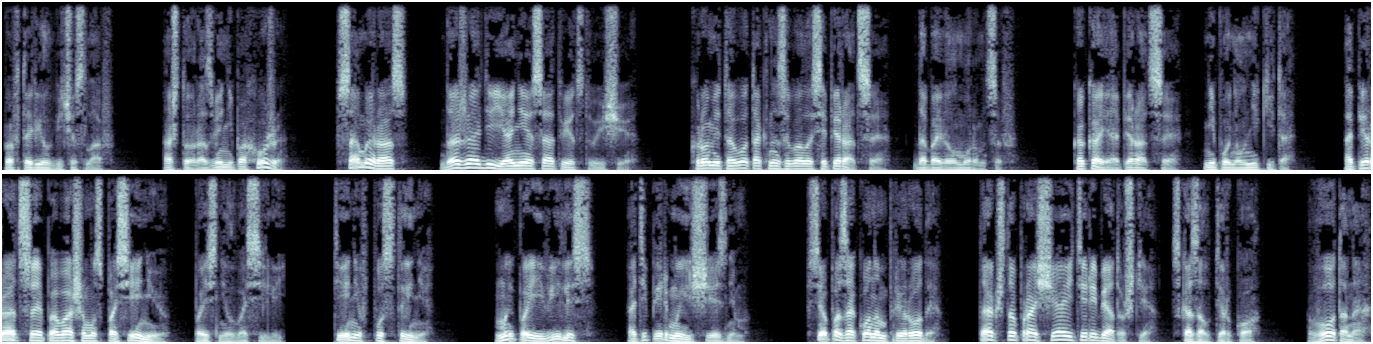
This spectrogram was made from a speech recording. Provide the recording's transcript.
повторил Вячеслав. А что, разве не похоже? В самый раз. Даже одеяние соответствующее. Кроме того, так называлась операция, добавил Муромцев. Какая операция? Не понял Никита. Операция по вашему спасению, пояснил Василий. Тени в пустыне. Мы появились, а теперь мы исчезнем. Все по законам природы. Так что прощайте, ребятушки», — сказал Терко. «Вот она,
